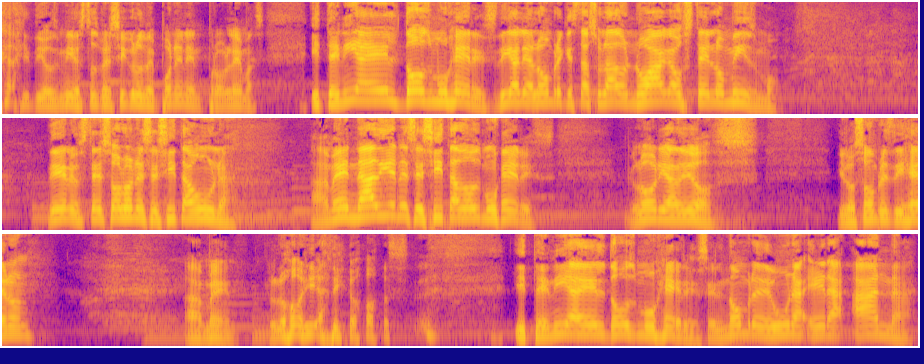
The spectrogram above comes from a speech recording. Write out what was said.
ay Dios mío, estos versículos me ponen en problemas. Y tenía él dos mujeres. Dígale al hombre que está a su lado, no haga usted lo mismo. Dígale, usted solo necesita una. Amén. Nadie necesita dos mujeres. Gloria a Dios. Y los hombres dijeron, Amén. Gloria a Dios. Y tenía él dos mujeres. El nombre de una era Ana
